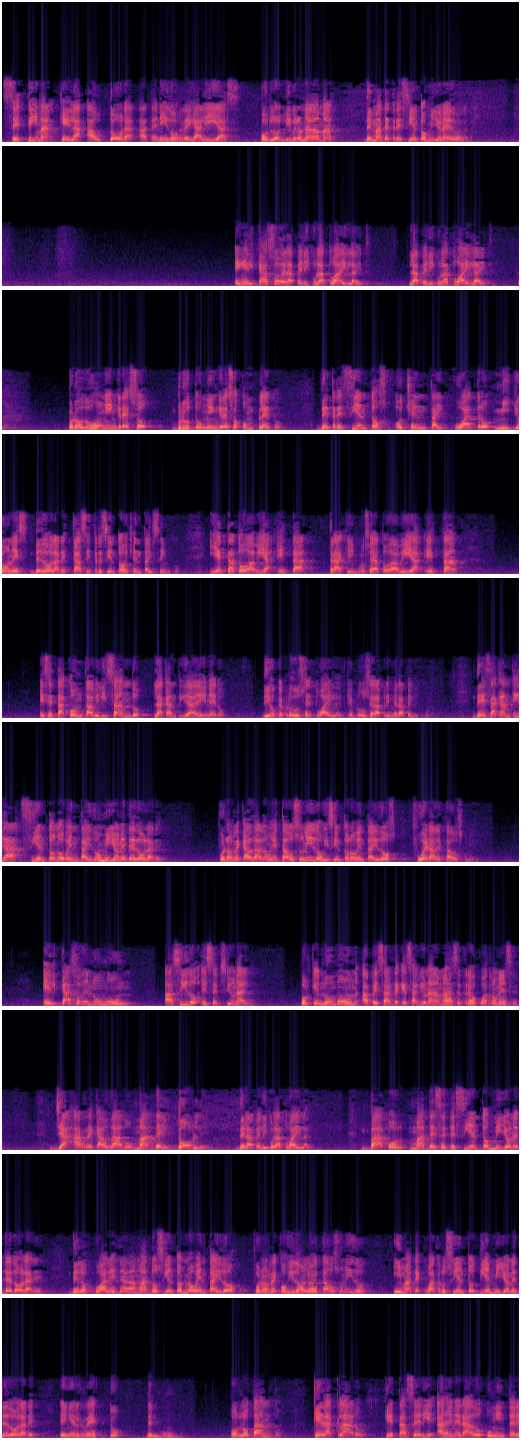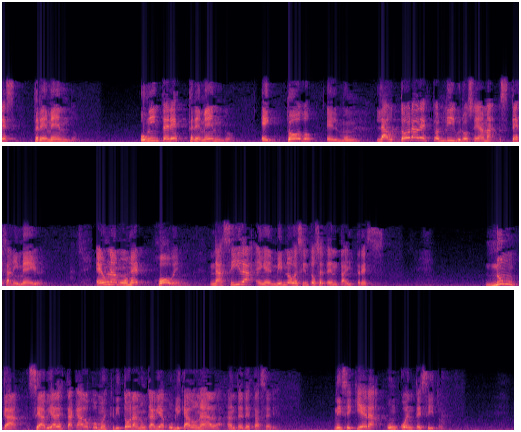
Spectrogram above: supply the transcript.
Se estima que la autora ha tenido regalías por los libros nada más de más de 300 millones de dólares. En el caso de la película Twilight, la película Twilight produjo un ingreso bruto, un ingreso completo de 384 millones de dólares, casi 385. Y esta todavía está tracking, o sea, todavía está, se está contabilizando la cantidad de dinero, digo, que produce Twilight, que produce la primera película. De esa cantidad, 192 millones de dólares fueron recaudados en Estados Unidos y 192 fuera de Estados Unidos. El caso de New Moon ha sido excepcional, porque New Moon, a pesar de que salió nada más hace tres o cuatro meses, ya ha recaudado más del doble de la película Twilight. Va por más de 700 millones de dólares, de los cuales nada más 292 fueron recogidos en los Estados Unidos y más de 410 millones de dólares en el resto del mundo. Por lo tanto, queda claro que esta serie ha generado un interés tremendo, un interés tremendo en todo el mundo. La autora de estos libros se llama Stephanie Meyer. Es una mujer joven, nacida en el 1973. Nunca se había destacado como escritora, nunca había publicado nada antes de esta serie ni siquiera un cuentecito.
